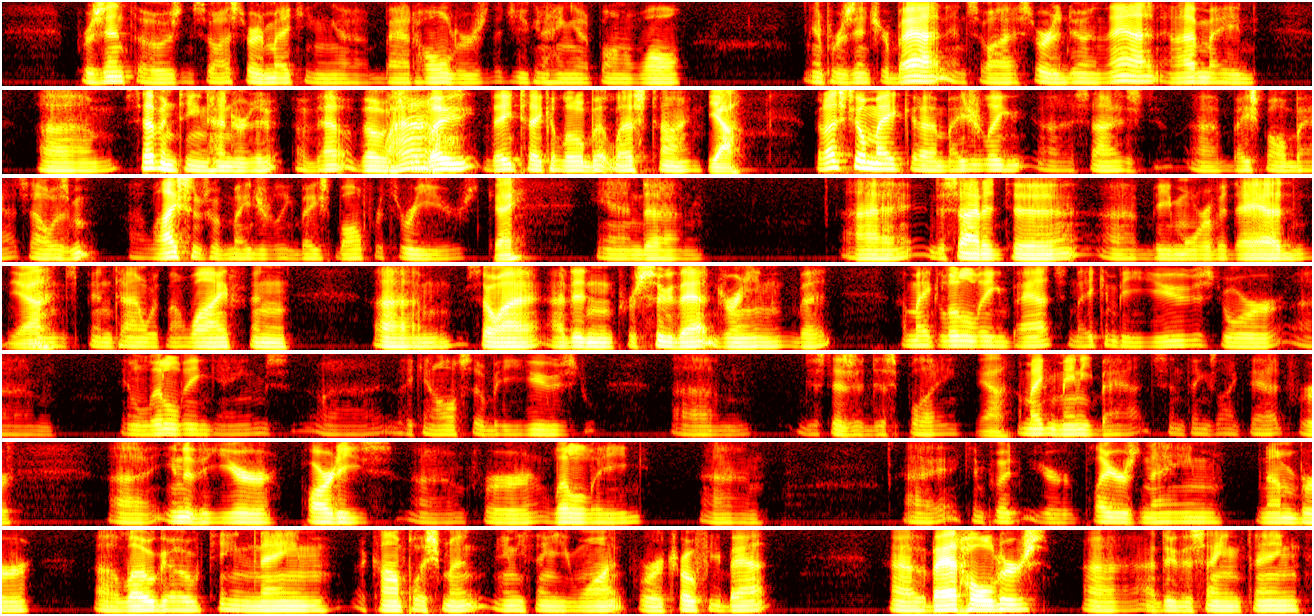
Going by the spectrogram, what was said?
present those, and so I started making uh, bat holders that you can hang up on a wall and present your bat. And so I started doing that, and I've made um, 1,700 of that, those. Wow. So they they take a little bit less time. Yeah. But I still make uh, major league uh, sized uh, baseball bats. I was m- licensed with Major League Baseball for three years. Okay. And um, I decided to uh, be more of a dad Yeah. and spend time with my wife. And um, so I, I didn't pursue that dream. But I make little league bats, and they can be used or um, in little league games. Uh, they can also be used um, just as a display. Yeah. I make mini bats and things like that for uh, end of the year parties uh, for Little League. Um, I can put your player's name, number, uh, logo, team name, accomplishment, anything you want for a trophy bat. Uh, the bat holders, uh, I do the same thing.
